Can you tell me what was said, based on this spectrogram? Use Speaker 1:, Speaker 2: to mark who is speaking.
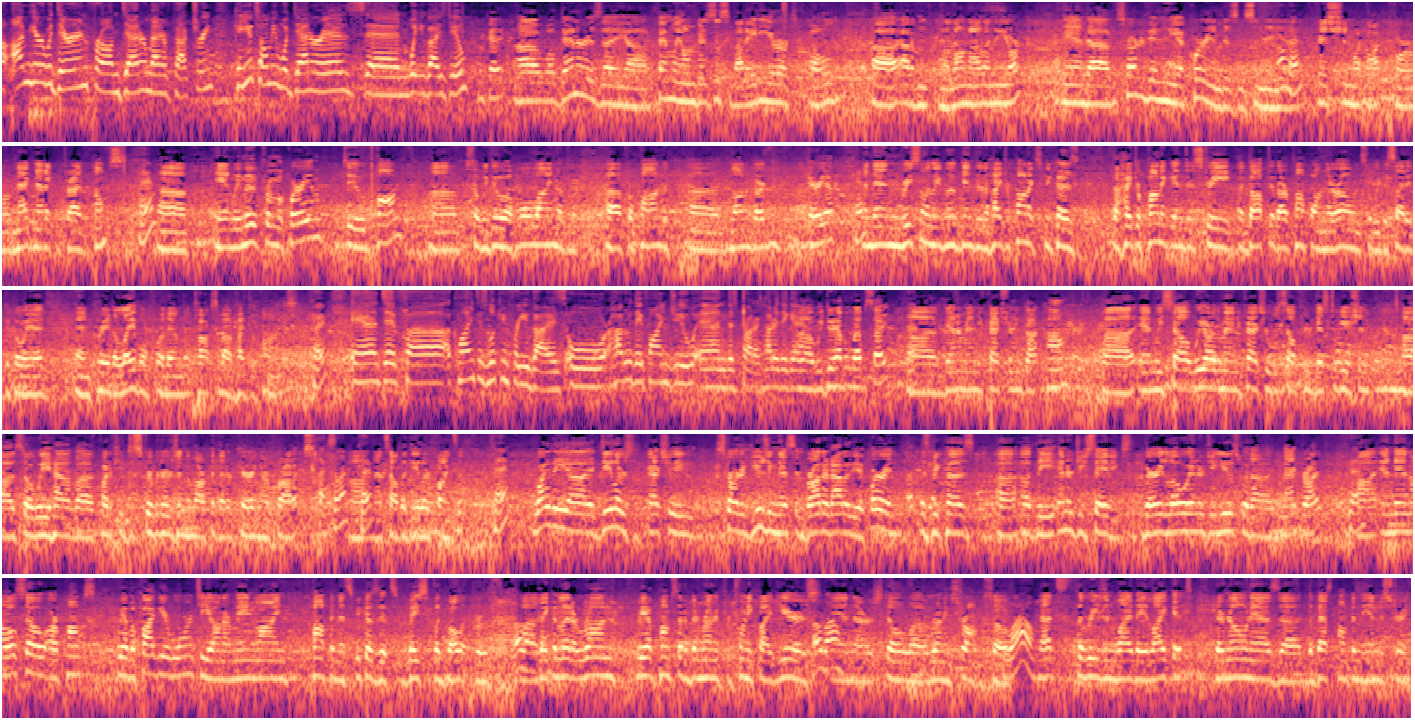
Speaker 1: I'm here with Darren from Danner Manufacturing. Can you tell me what Danner is and what you guys do?
Speaker 2: Okay. Uh, well, Danner is a uh, family-owned business, about 80 years old, uh, out of uh, Long Island, New York, and uh, started in the aquarium business in the uh,
Speaker 1: Okay.
Speaker 2: fish and whatnot for magnetic drive pumps.
Speaker 1: Okay.
Speaker 2: Uh, and we moved from aquarium to pond. Uh, so we do a whole line of uh, for pond, uh, lawn and garden area. Okay. And then recently we moved into the hydroponics because the hydroponic industry adopted our pump on their own. So we decided to go ahead and create a label for them that talks about hydroponics.
Speaker 1: Okay. And if uh, a client is looking for you guys, or how do they find you and this product? How do they get it?
Speaker 2: Uh, we do have a website, uh, dannermanufacturing.com, uh, and we sell. We are the manufacturer. We sell through distribution, uh, so we have uh, quite a few distributors in the market that are carrying our products.
Speaker 1: Excellent. Okay.
Speaker 2: that's how the dealer finds it.
Speaker 1: Okay.
Speaker 2: Why the uh, dealers actually started using this and brought it out of the aquarium is because uh, of the energy savings. Very low energy use with a mag drive.
Speaker 1: Okay.
Speaker 2: Uh, and then also our pumps, we have a five year warranty on our main line pump, and it's because it's basically bulletproof.
Speaker 1: Oh, wow.
Speaker 2: Uh, they can let it run. We have pumps that have been running for 25 years
Speaker 1: Oh, wow.
Speaker 2: and are still uh, running strong. So
Speaker 1: Wow.
Speaker 2: that's the reason why they like it. They're known as uh, the best pump in the industry.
